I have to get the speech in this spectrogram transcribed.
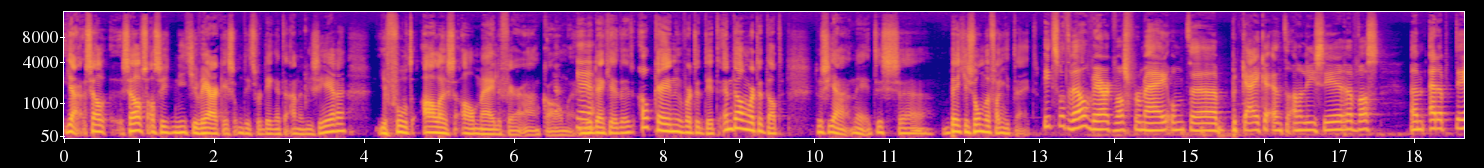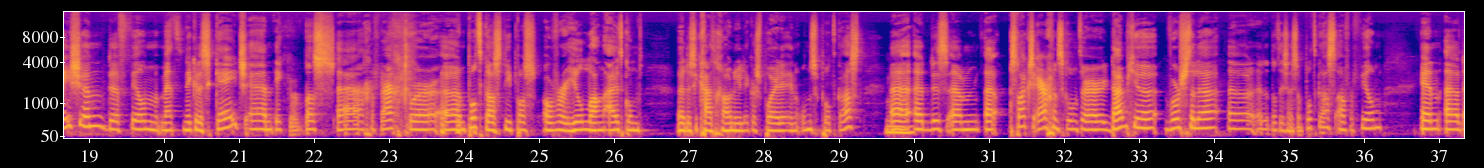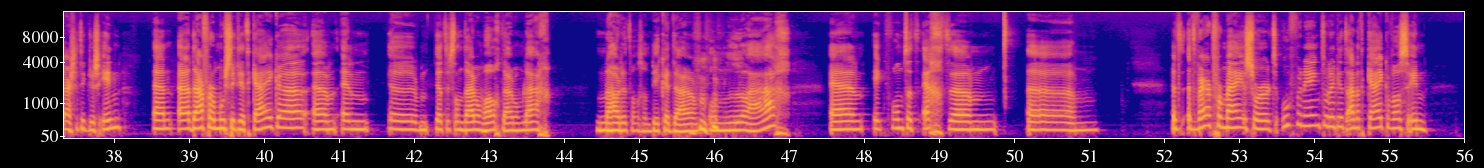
ja, zel- zelfs als het niet je werk is om dit soort dingen te analyseren, je voelt alles al mijlenver aankomen. Ja, ja, En ja. dan denk je, dus, oké, nu wordt het dit en dan wordt het dat. Dus ja, nee, het is eh, een beetje zonde van je tijd. Iets wat wel werk was voor mij om te bekijken en te analyseren was um, Adaptation, de film met Nicolas Cage. En ik was eh, gevraagd voor eh, een podcast die pas over heel lang uitkomt. Eh, dus ik ga het gewoon nu lekker spoilen in onze podcast. Eh, eh, dus ehm, eh, straks ergens komt er duimpje worstelen. Dat is in zo'n podcast over film. En daar zit ik dus in. En daarvoor moest ik dit kijken. Ehm, en ehm, dat is dan duim omhoog, duim omlaag. Nou, dit was een dikke duim omlaag. En ik vond het echt. ehm, ehm, het, het werd voor mij een soort oefening toen ik dit aan het kijken was in.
